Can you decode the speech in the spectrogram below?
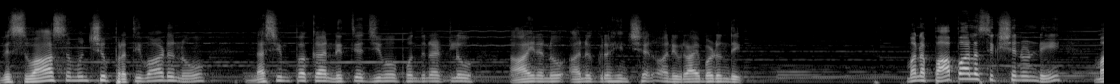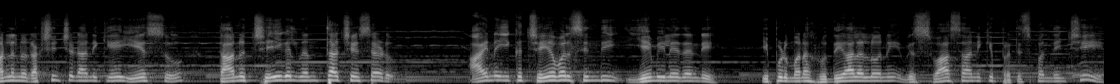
విశ్వాసముంచు ప్రతివాడును నశింపక నిత్య జీవం పొందినట్లు ఆయనను అనుగ్రహించాను అని వ్రాయబడింది. మన పాపాల శిక్ష నుండి మనలను రక్షించడానికే యేసు తాను చేయగలిగినంతా చేశాడు. ఆయన ఇక చేయవలసింది ఏమీ లేదండి. ఇప్పుడు మన హృదయాలలోని విశ్వాసానికి ప్రతిస్పందించి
